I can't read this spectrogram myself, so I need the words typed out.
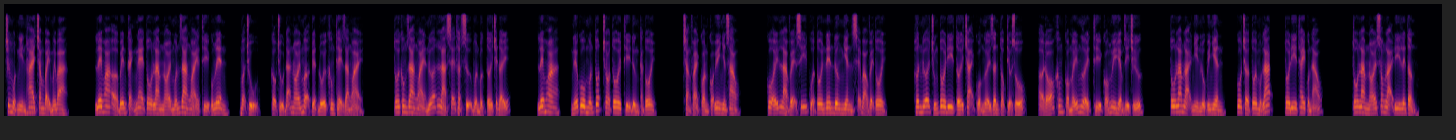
chương một nghìn hai trăm bảy mươi ba. Lê hoa ở bên cạnh nghe tô lam nói muốn ra ngoài thì cũng lên, mợ chủ, cậu chủ đã nói mợ tuyệt đối không thể ra ngoài. Tôi không ra ngoài nữa là sẽ thật sự buồn bực tới chết đấy. Lê hoa, nếu cô muốn tốt cho tôi thì đừng cản tôi. Chẳng phải còn có uy nhân sao? Cô ấy là vệ sĩ của tôi nên đương nhiên sẽ bảo vệ tôi. Hơn nữa chúng tôi đi tới trại của người dân tộc thiểu số, ở đó không có mấy người thì có nguy hiểm gì chứ? Tô lam lại nhìn lục uy nhiên, cô chờ tôi một lát, tôi đi thay quần áo. Tô lam nói xong lại đi lên tầng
